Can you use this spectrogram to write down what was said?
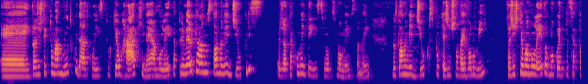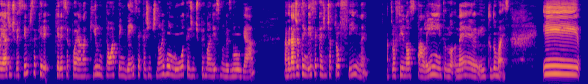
É, então a gente tem que tomar muito cuidado com isso, porque o hack, né, a muleta, primeiro que ela nos torna medíocres, eu já até comentei isso em outros momentos também, nos torna medíocres porque a gente não vai evoluir. Se a gente tem uma muleta, alguma coisa para se apoiar, a gente vai sempre querer, querer se apoiar naquilo, então a tendência é que a gente não evolua, que a gente permaneça no mesmo lugar. Na verdade, a tendência é que a gente atrofie, né? Atrofie nosso talento, né? E tudo mais. E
